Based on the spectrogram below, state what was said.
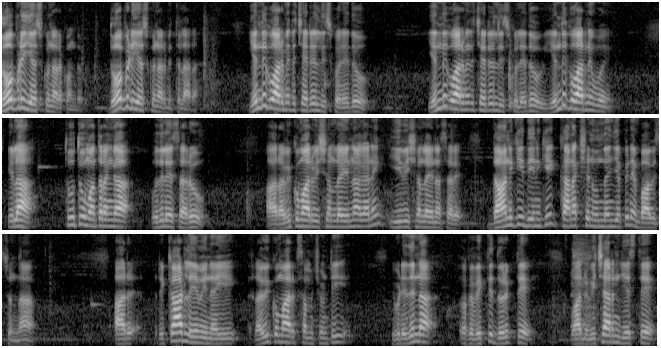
దోపిడీ చేసుకున్నారు కొందరు. దోపిడీ చేసుకున్నారు మిత్రులారా. ఎందుకు వారి మీద చర్యలు తీసుకోలేదు? ఎందుకు వారి మీద చర్యలు తీసుకోలేదు? ఎందుకు వారిని ఇలా తూతూ మంత్రంగా వదిలేశారు? ఆ రవికుమార్ విషయంలో అయినా కానీ ఈ విషయంలో అయినా సరే దానికి దీనికి కనెక్షన్ ఉందని చెప్పి నేను భావిస్తున్నా. ఆ రి- రికార్డులు ఏమైనాయి? రవికుమార్కి సంబంధించి ఇప్పుడు ఏదైనా ఒక వ్యక్తి దొరికితే వారిని విచారణ చేస్తే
